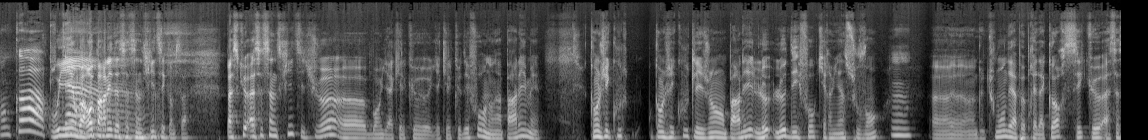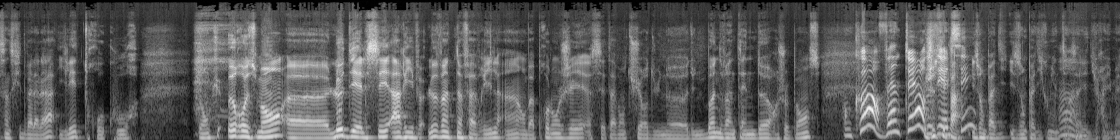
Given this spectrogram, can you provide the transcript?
Encore Oui, on va reparler d'Assassin's Creed, c'est comme ça. Parce que Assassin's Creed, si tu veux, euh, bon, il y, a quelques- il y a quelques défauts, on en a parlé, mais quand j'écoute quand j'écoute les gens en parler, le, le défaut qui revient souvent, Hmm. euh, que tout le monde est à peu près d'accord, c'est que Assassin's Creed Valhalla, il est trop court. Donc heureusement, euh, le DLC arrive le 29 avril. hein. on va prolonger cette aventure d'une d'une bonne vingtaine d'heures, je pense. Encore 20 heures de Je sais pas. DLC Ils ont pas dit. Ils ont pas dit combien de temps Ah. ça allait durer, mais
